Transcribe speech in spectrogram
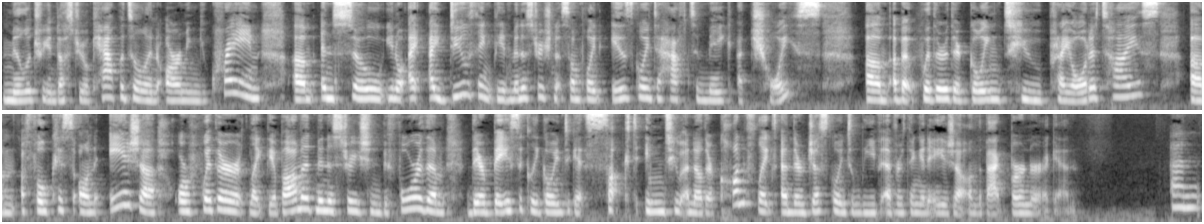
military industrial capital in arming Ukraine. Um, and so, you know, I, I do think the administration at some point is going to have to make a choice um, about whether they're going to prioritize um, a focus on Asia or whether, like the Obama administration before them, they're basically going to get sucked into another conflict and they're just going to leave everything in Asia on the back burner again. And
